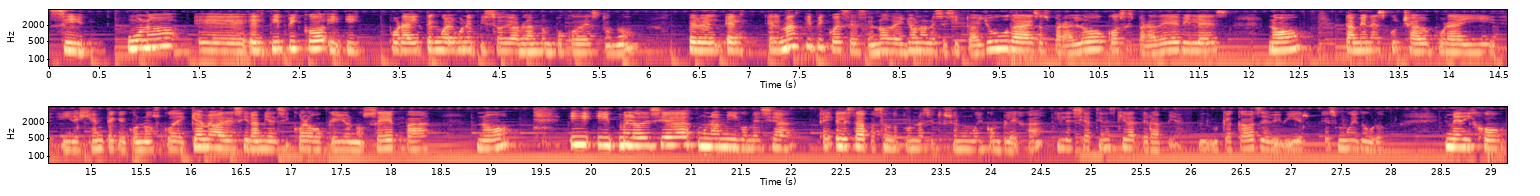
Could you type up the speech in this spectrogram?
Sí, uno, eh, el típico, y, por ahí tengo algún episodio hablando un poco de esto, ¿no? Pero el, el, el, más típico es ese, ¿no? De yo no necesito ayuda, eso es para locos, es para débiles, ¿no? También he escuchado por ahí y de gente que conozco de qué me va a decir a mí el psicólogo que yo no sepa, ¿no? Y, y me lo decía un amigo, me decía, él estaba pasando por una situación muy compleja y le decía, tienes que ir a terapia, lo que acabas de vivir es muy duro. Y me dijo,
